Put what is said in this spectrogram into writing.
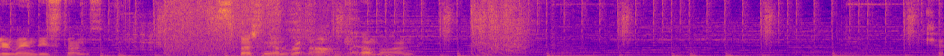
Better land these stuns. Especially on. Oh, come on. Okay.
